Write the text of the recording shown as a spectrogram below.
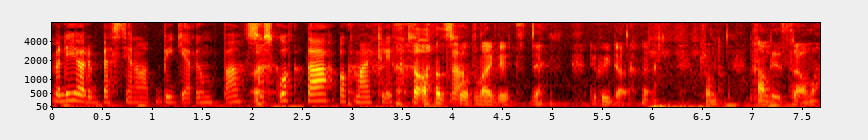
Men det gör du bäst genom att bygga rumpa. Så skotta och marklyft. Ja, skott och marklyft. Det, det skyddar. Från handledstrauma.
